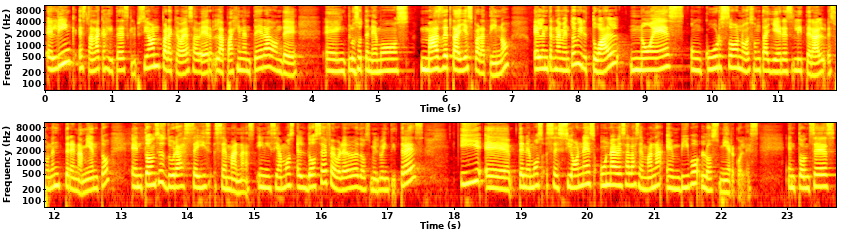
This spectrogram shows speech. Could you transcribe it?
El link está en la cajita de descripción para que vayas a ver la página entera donde eh, incluso tenemos más detalles para ti, ¿no? El entrenamiento virtual no es un curso, no es un taller, es literal, es un entrenamiento. Entonces dura seis semanas. Iniciamos el 12 de febrero de 2023 y eh, tenemos sesiones una vez a la semana en vivo los miércoles. Entonces,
